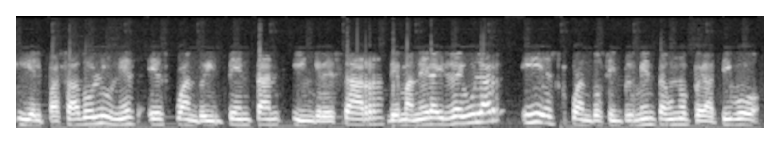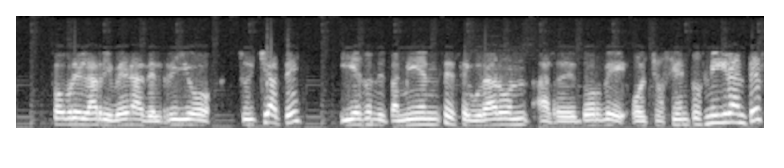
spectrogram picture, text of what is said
y el pasado lunes es cuando intentan ingresar de manera irregular y es cuando se implementa un operativo sobre la ribera del río Suchate y es donde también se aseguraron alrededor de 800 migrantes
